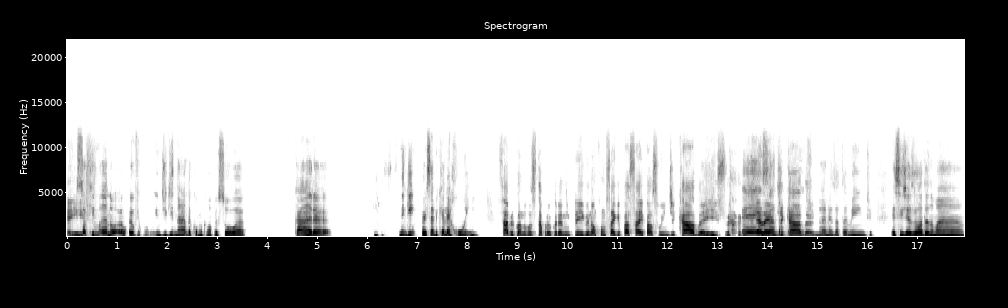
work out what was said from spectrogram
É isso. Só que, mano, eu, eu fico indignada como que uma pessoa, cara, ninguém percebe que ela é ruim. Sabe quando você tá procurando emprego e não consegue passar e passa o indicado? É isso. É, Ela é indicada. mano, exatamente. Esses dias ela dando uma.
